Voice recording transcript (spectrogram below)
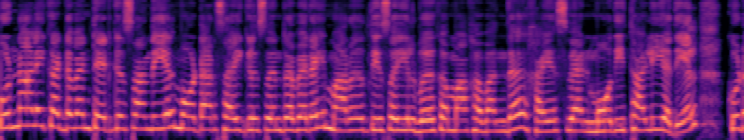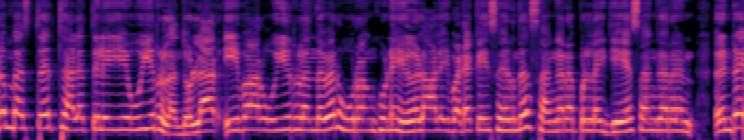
புன்னாலை கட்டவன் தெற்கு சந்தையில் மோட்டார் சைக்கிள் சென்றவரை மறு திசையில் வேகமாக வந்த ஹயஸ்வேன் மோதி தள்ளியதில் குடும்பஸ்தர் தளத்திலேயே உயிரிழந்துள்ளார். இவ்வாறு உயிரிழந்தவர் ஊரங்குணை ஏழாலை வடக்கை சேர்ந்த சங்கரப்பிள்ளை ஜெயசங்கரன் என்ற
